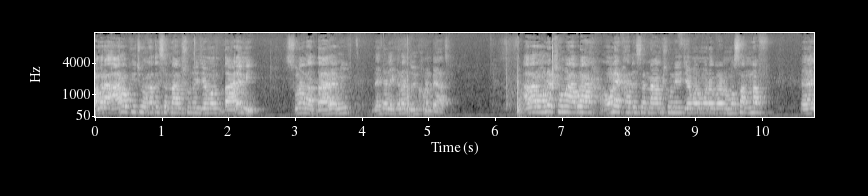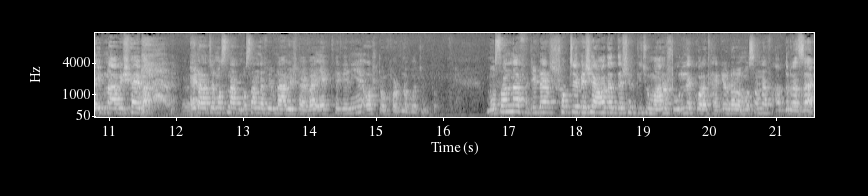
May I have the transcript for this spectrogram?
আমরা আরও কিছু হাদিসের নাম শুনি, যেমন দারেমি। সুনানা দারেমি, দেখেন, এখানে দুই খণ্ডে আছে। আবার অনেক সময় আমরা অনেক হাদিসের নাম শুনি, যেমন মনে করেন মোসান্নাফ ইবনে আবি সাহেবা এটা হচ্ছে মোসনাফ, মোসান্নাফ ইবনে আবি সাহেবা এক থেকে নিয়ে অষ্টম খণ্ড পর্যন্ত। মোসান্নাফ যেটা সবচেয়ে বেশি আমাদের দেশের কিছু মানুষ উল্লেখ করে থাকে, ওটা হলো মোসান্নাফ আব্দুর রাজাক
